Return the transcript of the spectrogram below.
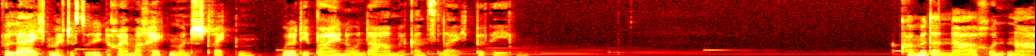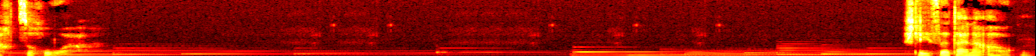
Vielleicht möchtest du dich noch einmal recken und strecken oder die Beine und Arme ganz leicht bewegen. Komme dann nach und nach zur Ruhe. Schließe deine Augen.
